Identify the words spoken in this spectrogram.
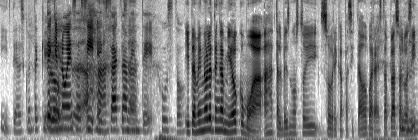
y te das cuenta que... De que no es así, exactamente, justo. Y también no le tenga miedo como a, ah, tal vez no estoy sobrecapacitado para esta plaza o algo así.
